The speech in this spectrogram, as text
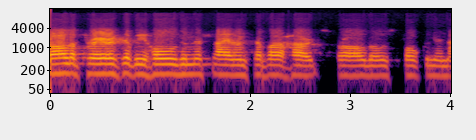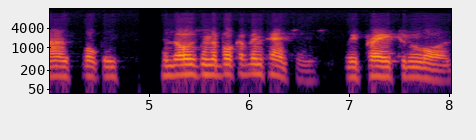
for all the prayers that we hold in the silence of our hearts, for all those spoken and unspoken, and those in the book of intentions, we pray to the Lord.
